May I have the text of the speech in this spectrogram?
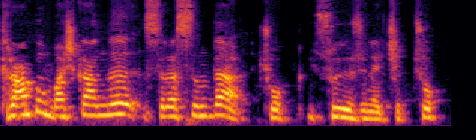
Trump'ın başkanlığı sırasında çok su yüzüne çıktı. Çok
